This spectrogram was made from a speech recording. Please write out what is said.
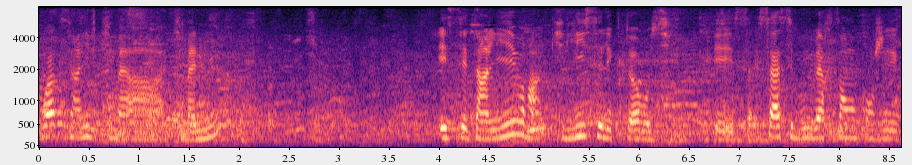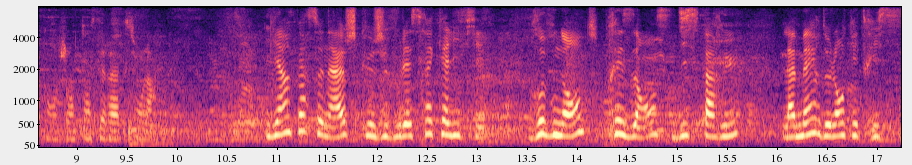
vois que c'est un livre qui m'a lu, et c'est un livre qui lit ses lecteurs aussi. Et ça, c'est bouleversant quand, j'entends ces réactions-là. Il y a un personnage que je vous laisserai qualifier. Revenante, présence, disparue, la mère de l'enquêtrice,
